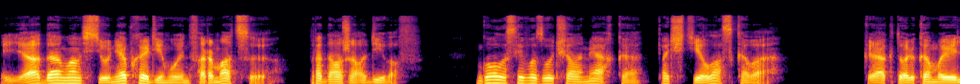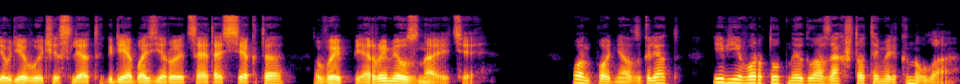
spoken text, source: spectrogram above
«Я дам вам всю необходимую информацию», — продолжал Дивов. Голос его звучал мягко, почти ласково. Как только мои люди вычислят, где базируется эта секта, вы первыми узнаете. Он поднял взгляд, и в его ртутных глазах что-то мелькнуло,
